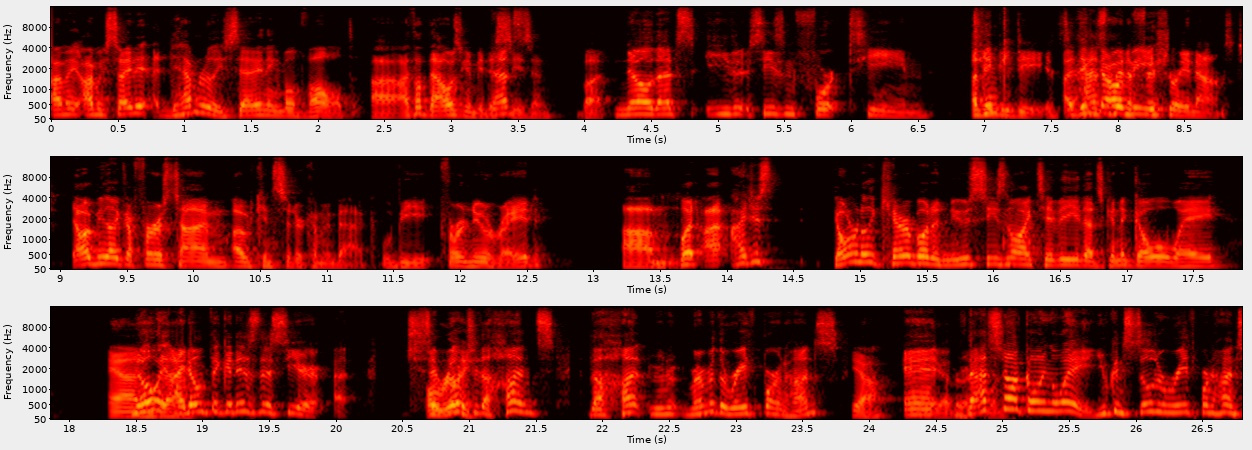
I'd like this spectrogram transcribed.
I mean, I'm excited. They haven't really said anything about Vault. Uh, I thought that was gonna be this That's- season, but No, that's either season 14. I think- TBD. It's, I think that would be- officially announced. that would be like the first time I would consider coming back. Would be for a new raid. Um, Mhm. but I, I just don't really care about a new seasonal activity that's gonna go away. And no, uh, I don't think it is this year. Uh, similar really? to the hunts, the hunt. Remember the Wrathborn hunts, Yeah, and Yeah, that's not going away. You can still do Wrathborn hunts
